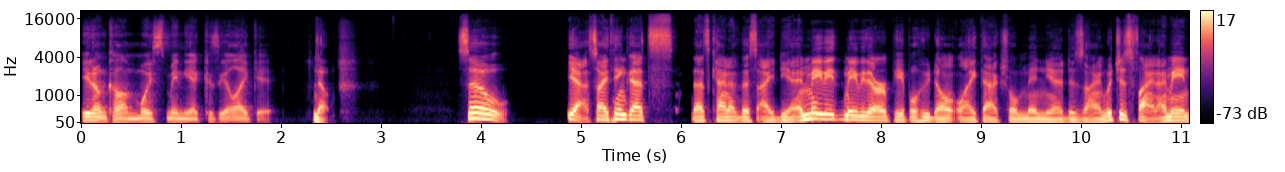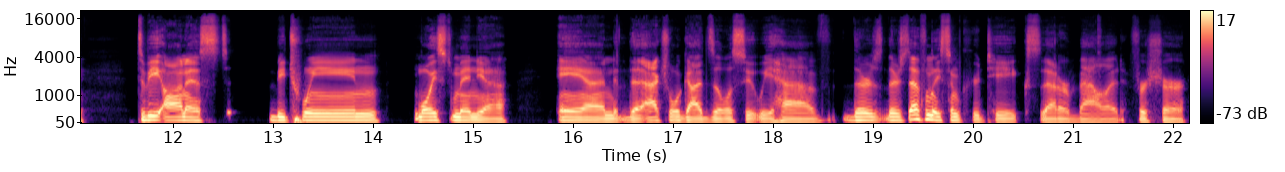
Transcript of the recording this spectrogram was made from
You don't call him Moist Minya because you like it. No. So, yeah, so I think that's that's kind of this idea, and maybe maybe there are people who don't like the actual Minya design, which is fine. I mean, to be honest, between Moist Minya and the actual Godzilla suit we have, there's there's definitely some critiques that are valid for sure.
